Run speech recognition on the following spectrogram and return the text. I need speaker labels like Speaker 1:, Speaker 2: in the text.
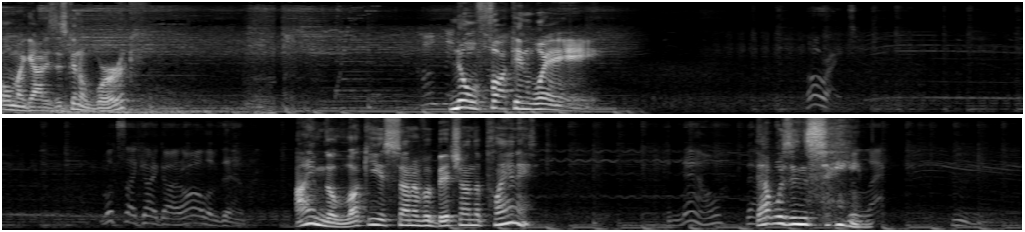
Speaker 1: Oh my god, is this gonna work? No fucking way!
Speaker 2: All right. Looks like I got all of them.
Speaker 1: I am the luckiest son of a bitch on the planet.
Speaker 2: And now
Speaker 1: That was insane.
Speaker 2: Black hmm.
